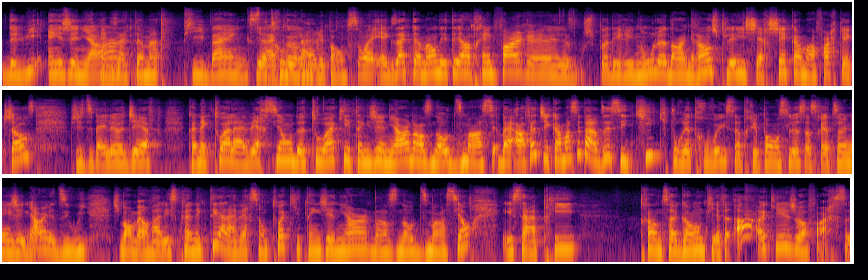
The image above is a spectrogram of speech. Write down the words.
de lui ingénieur. Exactement. Puis bang, ça il a, trouvé la réponse. Oui, exactement. On était en train de faire, euh, je sais pas, des rénaux là, dans la grange, puis là, il cherchait comment faire quelque chose. Puis j'ai dit, ben là, Jeff, connecte-toi à la version de toi qui est ingénieur dans une autre dimension. Ben, en fait, j'ai commencé par dire, c'est qui qui pourrait trouver cette réponse-là? Ça serait-tu un ingénieur? Il a dit oui. Je dis, bon, ben, on va aller se connecter à la version de toi qui est ingénieur dans une autre dimension. Et ça a pris 30 secondes, puis il a fait, ah, OK, je vais faire ça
